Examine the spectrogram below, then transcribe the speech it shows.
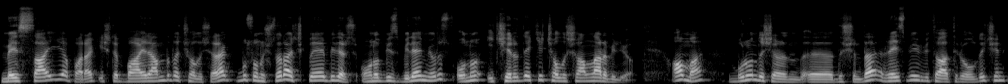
mesai yaparak işte bayramda da çalışarak bu sonuçları açıklayabilir. Onu biz bilemiyoruz. Onu içerideki çalışanlar biliyor. Ama bunun dışarında, dışında resmi bir tatil olduğu için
